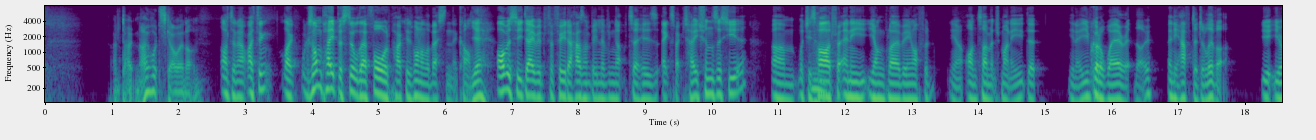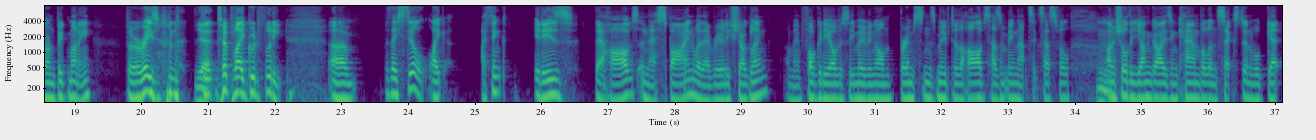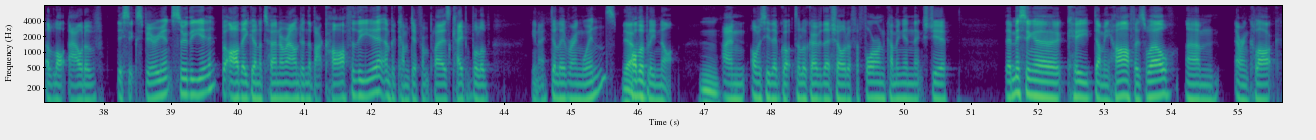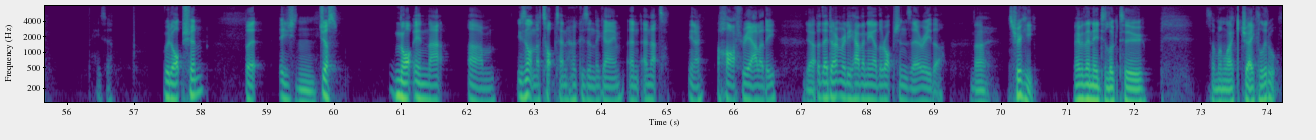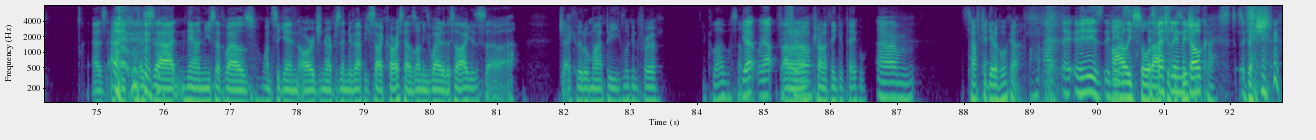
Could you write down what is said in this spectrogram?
I don't know what's going on. I don't know. I think like because on paper, still their forward pack is one of the best in the comp. Yeah, Obviously, David Fifita hasn't been living up to his expectations this year, um, which is hard for any young player being offered, you know, on so much money that you know you've got to wear it though, and you have to deliver. You're on big money for a reason Yeah. to, to play good footy. Um, but they still like. I think it is their halves and their spine where they're really struggling. I mean, Fogarty obviously moving on. Brimson's moved to the halves hasn't been that successful. Hmm. I'm sure the young guys in Campbell and Sexton will get a lot out of this experience through the year. But are they going to turn around in the back half of the year and become different players capable of, you know, delivering wins? Yeah. Probably not. Mm. And obviously they've got to look over their shoulder for Foran coming in next year. They're missing a key dummy half as well. Um, Erin Clark, he's a good option, but he's Mm. just not in that. Um, he's not in the top ten hookers in the game, and and that's you know a harsh reality. Yeah. But they don't really have any other options there either. No, it's tricky. Maybe they need to look to someone like Jake Little as Api, as uh, now New South Wales once again Origin representative Api Koroisau's on his way to the Tigers. So uh, Jake Little might be looking for a, a club or something. Yeah, yeah, for I don't sure. know. I'm trying to think of people. Um, It's tough to get a hooker. I- it, it is it Highly is, sought after especially in the. Gold Coast. Especially,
